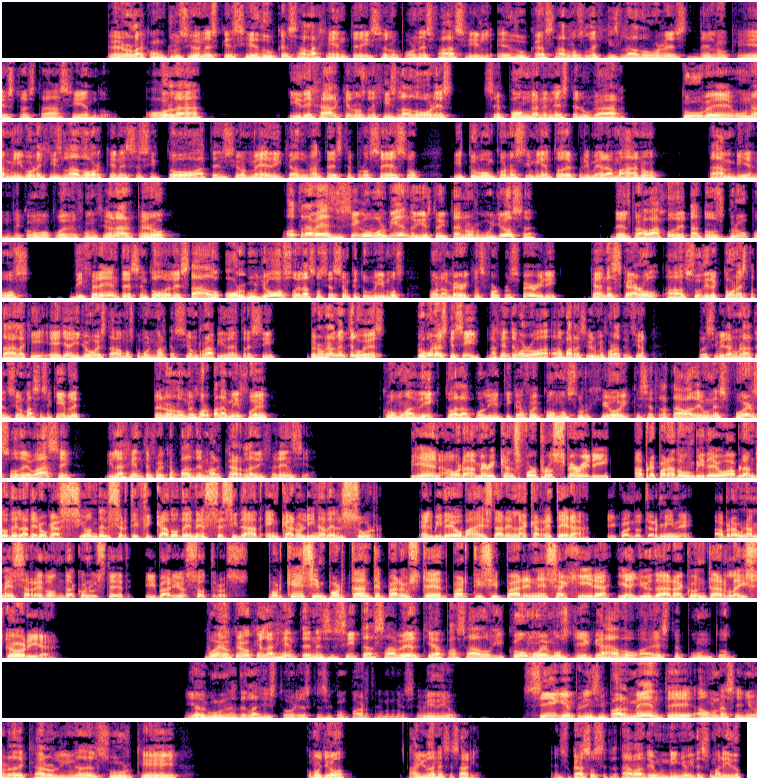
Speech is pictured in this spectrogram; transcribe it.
Pero la conclusión es que si educas a la gente y se lo pones fácil, educas a los legisladores de lo que esto está haciendo. Hola, y dejar que los legisladores se pongan en este lugar. Tuve un amigo legislador que necesitó atención médica durante este proceso y tuvo un conocimiento de primera mano también de cómo puede funcionar, pero otra vez sigo volviendo y estoy tan orgullosa del trabajo de tantos grupos diferentes en todo el estado, orgulloso de la asociación que tuvimos con Americans for Prosperity, Candace Carroll, uh, su directora estatal aquí, ella y yo estábamos como en marcación rápida entre sí, pero realmente lo es. Lo bueno es que sí, la gente va a, va a recibir mejor atención, recibirán una atención más asequible, pero lo mejor para mí fue como adicto a la política, fue como surgió y que se trataba de un esfuerzo de base y la gente fue capaz de marcar la diferencia. Bien, ahora Americans for Prosperity ha preparado un video hablando de la derogación del certificado de necesidad en Carolina del Sur. El video va a estar en la carretera, y cuando termine, habrá una mesa redonda con usted y varios otros. ¿Por qué es importante para usted participar en esa gira y ayudar a contar la historia? Bueno, creo que la gente necesita saber qué ha pasado y cómo hemos llegado a este punto. Y algunas de las historias que se comparten en ese video. Sigue principalmente a una señora de Carolina del Sur que, como yo, ayuda necesaria. En su caso se trataba de un niño y de su marido.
